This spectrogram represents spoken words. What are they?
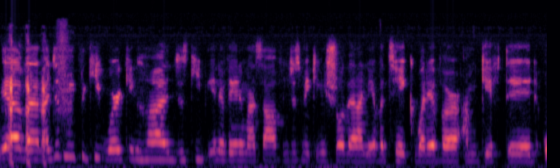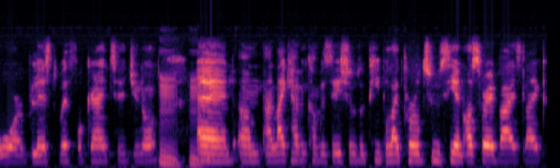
Yeah, man. I just need to keep working hard and just keep innovating myself and just making sure that I never take whatever I'm gifted or blessed with for granted, you know. Mm, mm. And um, I like having conversations with people like Pearl Thusi and us for advice. Like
